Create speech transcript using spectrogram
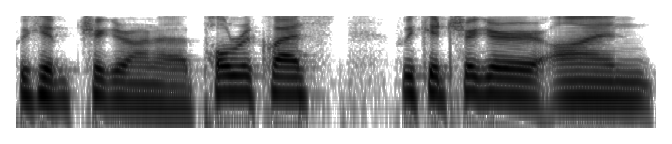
we could trigger on a pull request, we could trigger on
